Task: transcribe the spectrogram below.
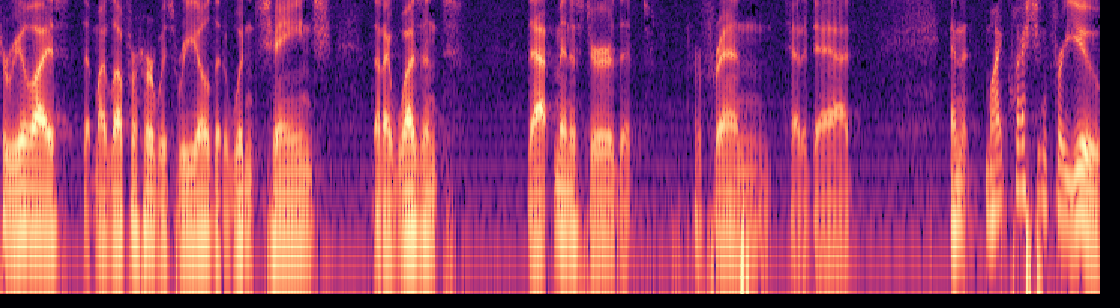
to realize that my love for her was real, that it wouldn't change, that I wasn't that minister, that her friend had a dad. And my question for you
